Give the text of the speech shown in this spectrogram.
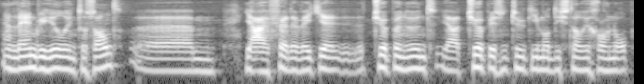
en Landry heel interessant. Um, ja, en verder weet je, Chubb en Hunt. Ja, Chubb is natuurlijk iemand die stel je gewoon op.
